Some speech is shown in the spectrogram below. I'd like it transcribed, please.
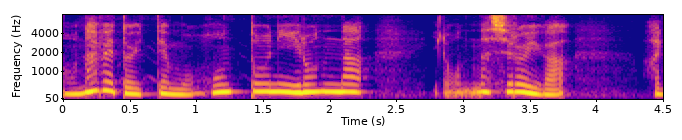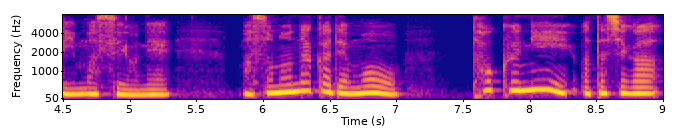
お鍋といっても本当にいろんな、いろんな種類がありますよね。まあ、その中でも特に私が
